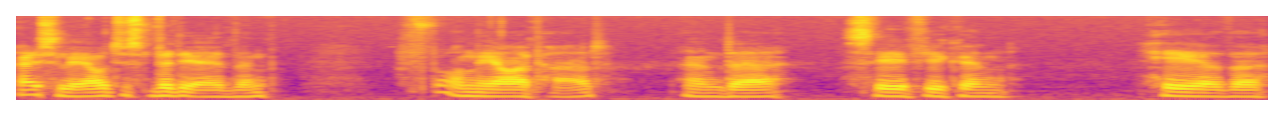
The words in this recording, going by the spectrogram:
actually, I'll just video them on the iPad and uh, see if you can hear the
